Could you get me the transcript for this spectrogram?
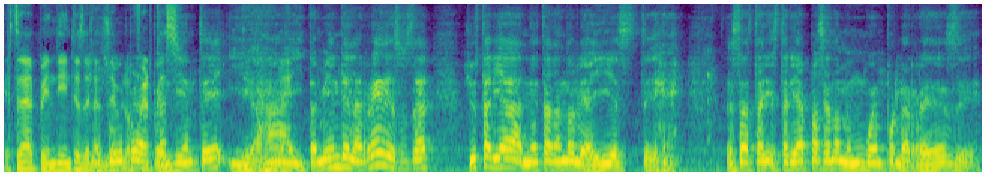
estén al pendientes de las ofertas. pendiente y, ajá, y también de las redes. O sea, yo estaría neta dándole ahí este. esta- Estaría, estaría paseándome un buen por las redes de.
